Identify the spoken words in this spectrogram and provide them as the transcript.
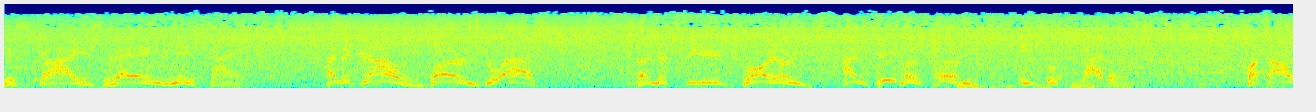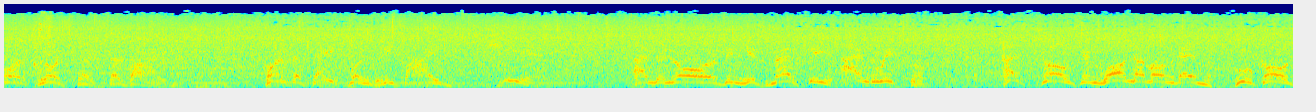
the skies rained missiles, and the ground burned to ash, and the fields boiled, and people turned into shadows. But our cloister survived, for the faithful reside here. And the Lord in his mercy and wisdom has chosen one among them who goes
